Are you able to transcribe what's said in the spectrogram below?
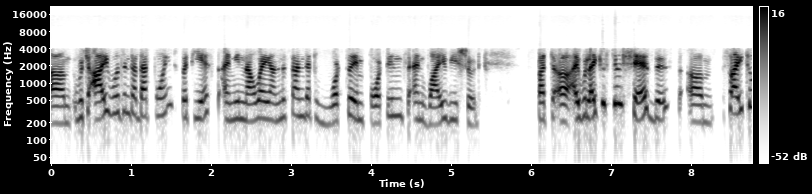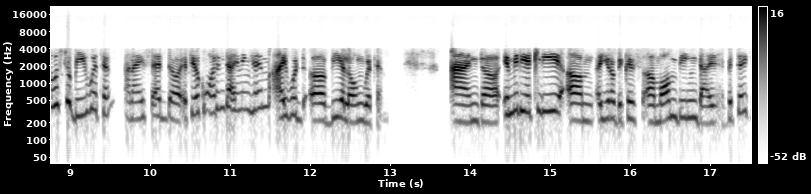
um, which I wasn't at that point. But yes, I mean, now I understand that what's the importance and why we should. But uh, I would like to still share this. Um, so I chose to be with him, and I said, uh, if you're quarantining him, I would uh, be along with him. And uh, immediately, um, you know, because uh, mom being diabetic,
